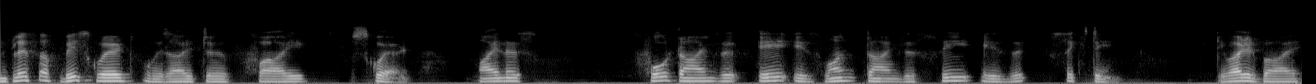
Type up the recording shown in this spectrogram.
in place of b squared we write uh, 5 squared minus 4 times a is 1 times c is 16 divided by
